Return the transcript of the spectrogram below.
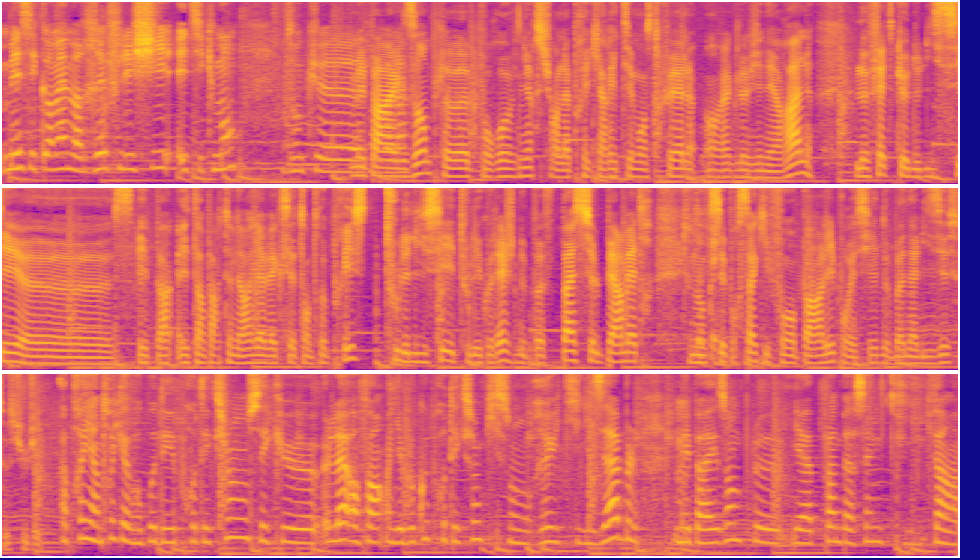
mais c'est quand même réfléchi éthiquement. Donc, euh, Mais par voilà. exemple, euh, pour revenir sur la précarité menstruelle en règle générale, le fait que le lycée euh, est, un partenariat avec cette entreprise, tous les lycées et tous les collèges ne peuvent pas se le permettre. Tout Donc c'est pour ça qu'il faut en parler pour essayer de banaliser ce sujet. Après, il y a un truc à propos des protections, c'est que là, enfin, il y a beaucoup de protections qui sont réutilisables, mais par exemple, il y a plein de personnes qui, enfin,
